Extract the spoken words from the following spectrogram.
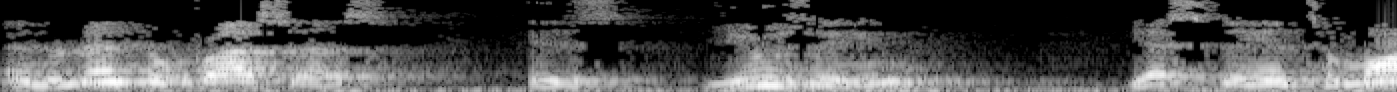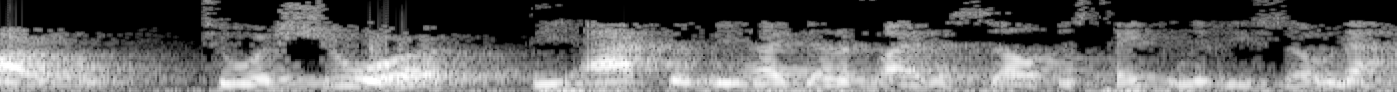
And the mental process is using yesterday and tomorrow to assure the act of being identified as self is taken to be so now.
